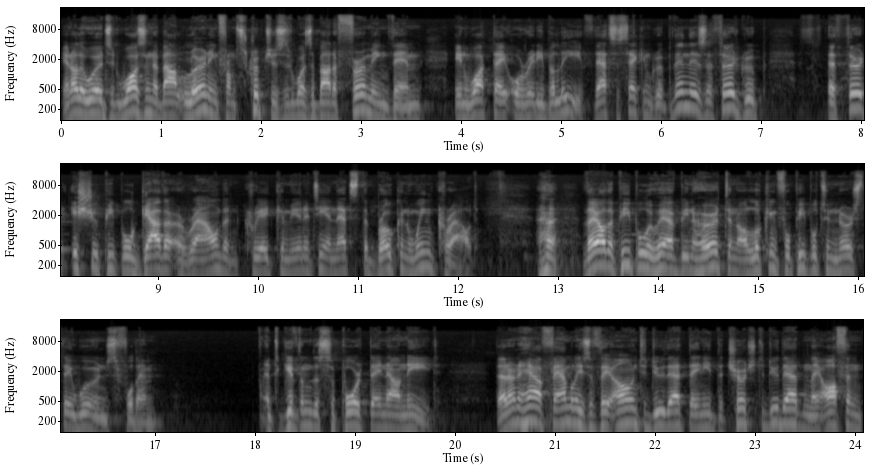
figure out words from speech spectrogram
In other words, it wasn't about learning from scriptures, it was about affirming them in what they already believe. That's the second group. Then there's a third group a third issue people gather around and create community, and that's the broken wing crowd. they are the people who have been hurt and are looking for people to nurse their wounds for them and to give them the support they now need. They don't have families of their own to do that. They need the church to do that, and they often,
